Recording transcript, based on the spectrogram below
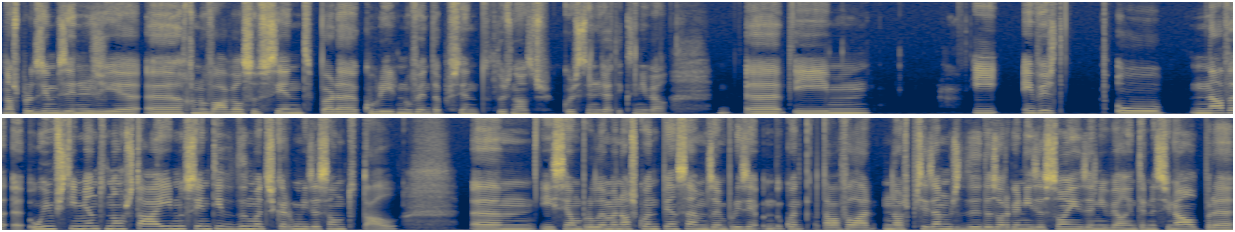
nós produzimos energia uh, renovável suficiente para cobrir 90% dos nossos custos energéticos a nível. Uh, e, e em vez de o nada, o investimento não está aí no sentido de uma descarbonização total um, isso é um problema. Nós, quando pensamos em, por exemplo, quando estava a falar, nós precisamos de, das organizações a nível internacional para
